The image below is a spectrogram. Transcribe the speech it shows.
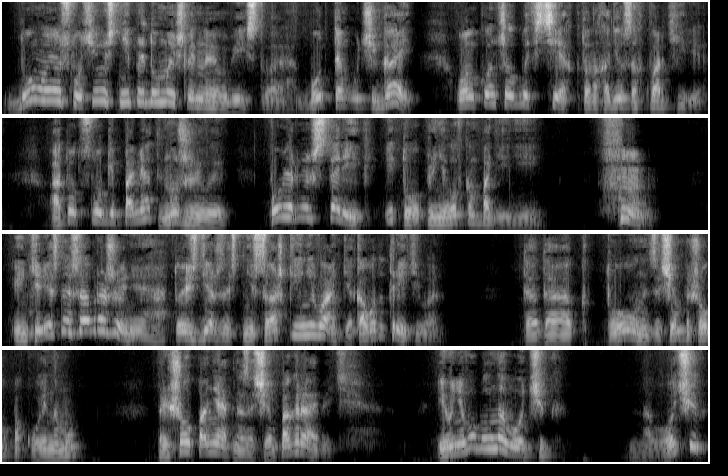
Думаю, случилось непредумышленное убийство. Будь там Учигай, он кончил бы всех, кто находился в квартире. А тут слуги помяты, но живы. Помер лишь старик, и то при неловком падении. Хм, интересное соображение. То есть дерзость не Сашки и не Ваньки, а кого-то третьего. Тогда кто он и зачем пришел к покойному? Пришел, понятно, зачем пограбить. И у него был наводчик. Наводчик?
